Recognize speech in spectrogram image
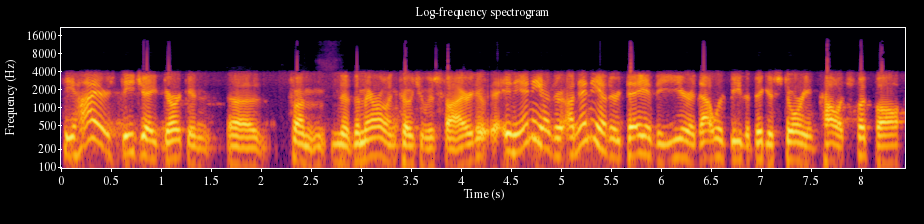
He hires DJ Durkin uh, from the, the Maryland coach who was fired. In any other on any other day of the year, that would be the biggest story in college football,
